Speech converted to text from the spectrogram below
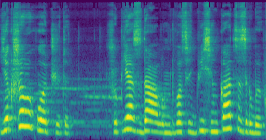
Якщо ви хочете, щоб я з далом 28к це зробив,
